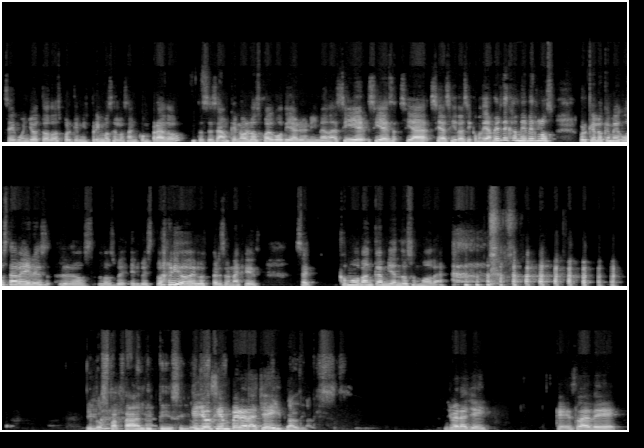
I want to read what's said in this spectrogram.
según yo, todos, porque mis primos se los han comprado. Entonces, aunque no los juego diario ni nada, sí, sí, es, sí, ha, sí ha sido así como de, a ver, déjame verlos, porque lo que me gusta ver es los, los, el vestuario de los personajes. O sea, cómo van cambiando su moda. Y los fatalities y los Y yo siempre era Jade. fatalities. Yo era Jade, que es la de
